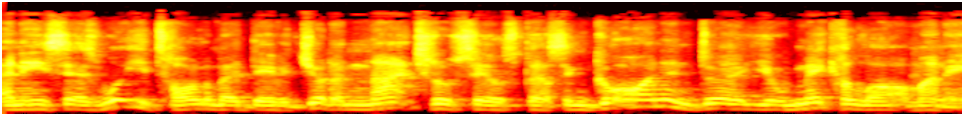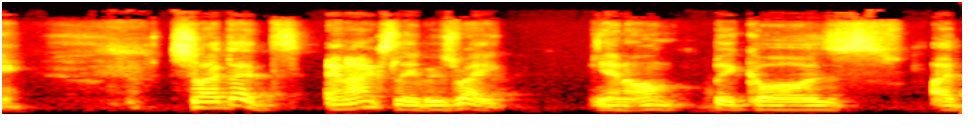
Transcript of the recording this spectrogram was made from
and he says, What are you talking about, David? You're a natural salesperson. Go on and do it. You'll make a lot of money. So I did. And actually, he was right, you know, because I,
